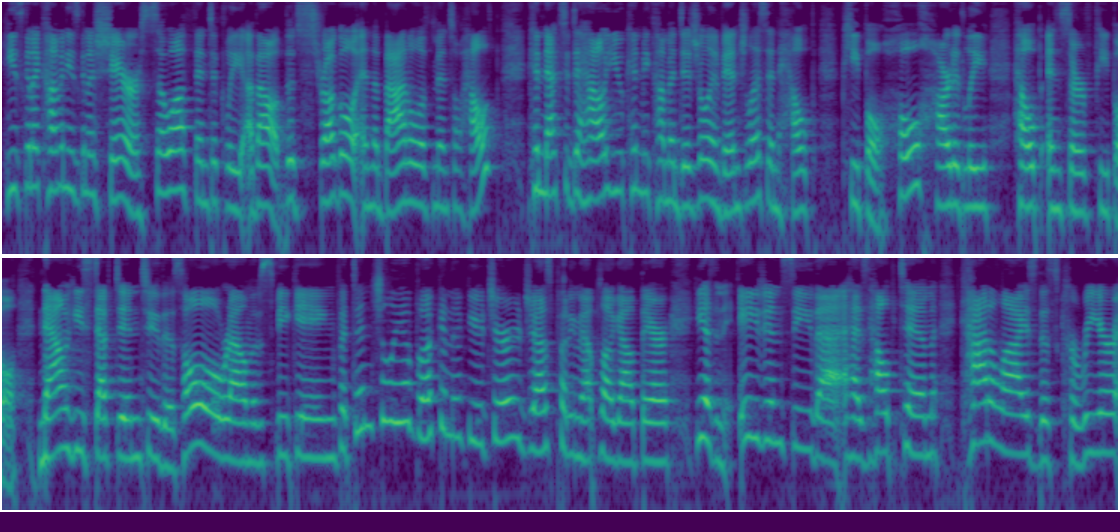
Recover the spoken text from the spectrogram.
He's going to come and he's going to share so authentically about the struggle and the battle of mental health connected to how how you can become a digital evangelist and help people wholeheartedly help and serve people. Now he stepped into this whole realm of speaking, potentially a book in the future, just putting that plug out there. He has an agency that has helped him catalyze this career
